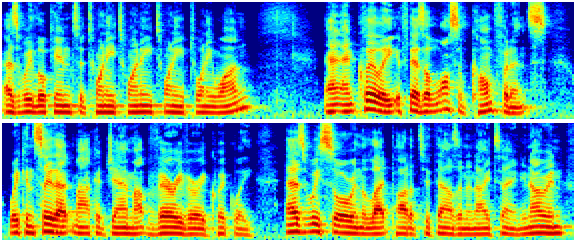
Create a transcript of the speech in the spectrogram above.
as we look into 2020, 2021. And, clearly, if there's a loss of confidence, we can see that market jam up very, very quickly, as we saw in the late part of 2018. You know, in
